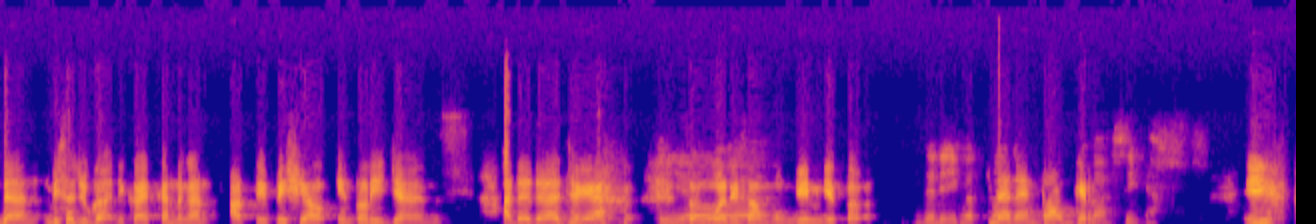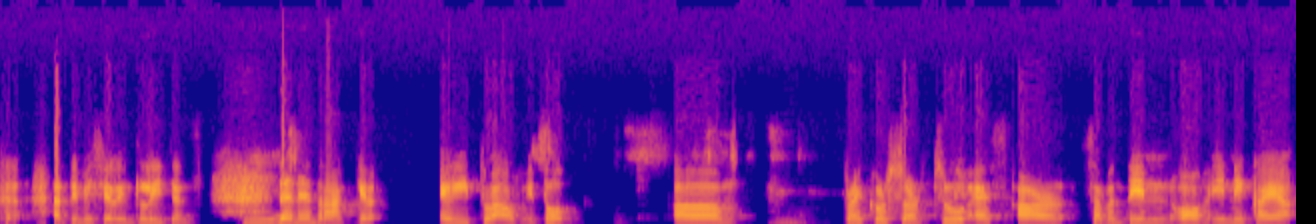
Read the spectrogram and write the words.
Dan bisa juga dikaitkan dengan artificial intelligence. Ada-ada aja ya, Iya. semua disambungin gitu. Jadi ingat Dan yang terakhir, komputasi. Iya, artificial intelligence. Iya. Dan yang terakhir, A12 itu um, precursor to SR17. Oh, ini kayak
